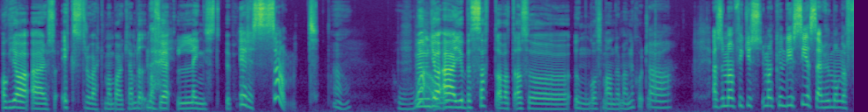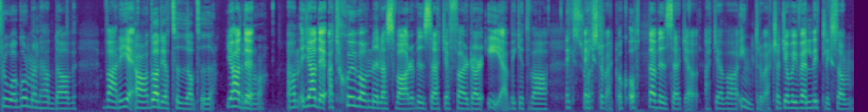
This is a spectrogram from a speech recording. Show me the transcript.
Och jag är så extrovert man bara kan bli. Alltså jag är längst ut. Är det sant? Ja. Wow. Men jag är ju besatt av att alltså, umgås med andra människor. Typ. Ja. Alltså man, fick ju, man kunde ju se så hur många frågor man hade av varje. Ja, då hade jag 10 av 10. Jag hade, han, jag hade att sju av mina svar visar att jag föredrar E, vilket var Extrovert. extrovert. Och åtta visar att jag, att jag var introvert. Så att jag var ju väldigt liksom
